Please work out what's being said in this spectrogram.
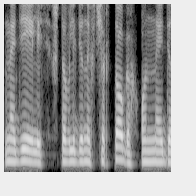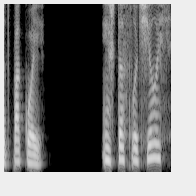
надеялись, что в ледяных чертогах он найдет покой. «И что случилось?»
